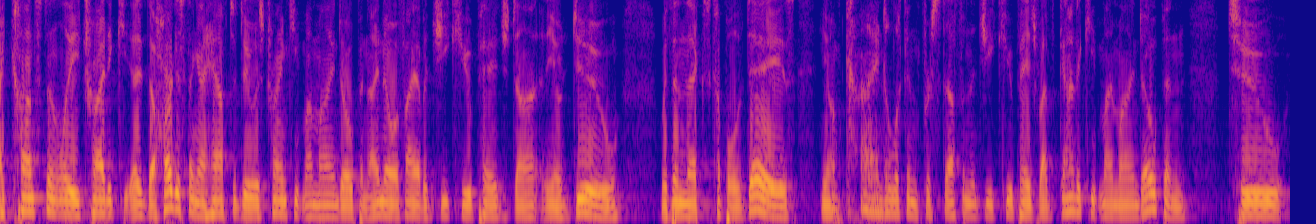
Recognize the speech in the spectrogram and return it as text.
I constantly try to, keep, the hardest thing I have to do is try and keep my mind open. I know if I have a GQ page done, you know, due within the next couple of days, you know, I'm kind of looking for stuff in the GQ page, but I've got to keep my mind open to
